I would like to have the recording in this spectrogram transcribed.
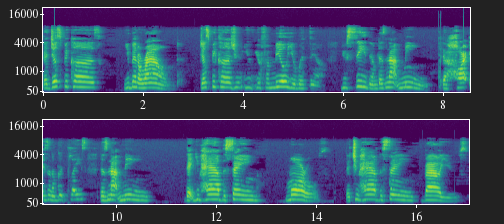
That just because you've been around, just because you, you, you're familiar with them, you see them, does not mean their heart is in a good place, does not mean that you have the same morals, that you have the same values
